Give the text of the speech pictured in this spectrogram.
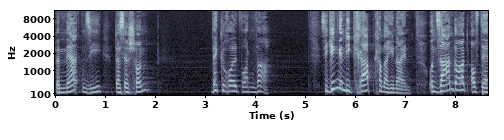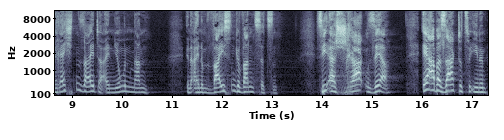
bemerkten sie, dass er schon weggerollt worden war. Sie gingen in die Grabkammer hinein und sahen dort auf der rechten Seite einen jungen Mann in einem weißen Gewand sitzen. Sie erschraken sehr. Er aber sagte zu ihnen,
